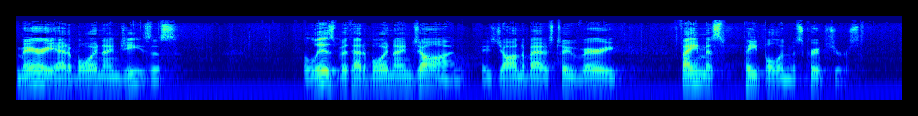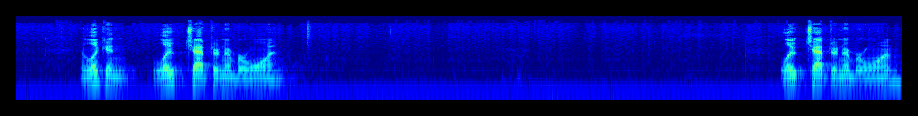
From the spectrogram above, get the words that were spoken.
Mary had a boy named Jesus. Elizabeth had a boy named John. He's John the Baptist, two very famous people in the scriptures. And look in Luke chapter number 1. Luke chapter number 1.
